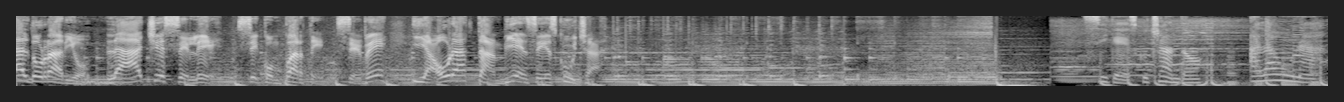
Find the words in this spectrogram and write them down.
Heraldo Radio, la H se lee, se comparte, se ve y ahora también se escucha. Sigue escuchando A la Una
